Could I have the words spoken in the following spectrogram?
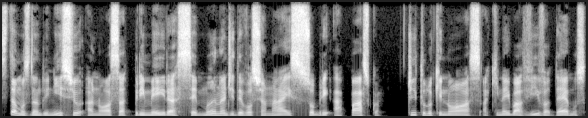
Estamos dando início à nossa primeira semana de devocionais sobre a Páscoa, título que nós aqui na Ibaviva demos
